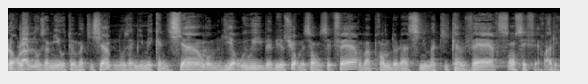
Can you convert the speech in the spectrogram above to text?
Alors là, nos amis automaticiens, nos amis mécaniciens vont nous dire oui, oui, ben bien sûr, mais ça on sait faire. On va prendre de la cinématique inverse, on sait faire. Allez,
